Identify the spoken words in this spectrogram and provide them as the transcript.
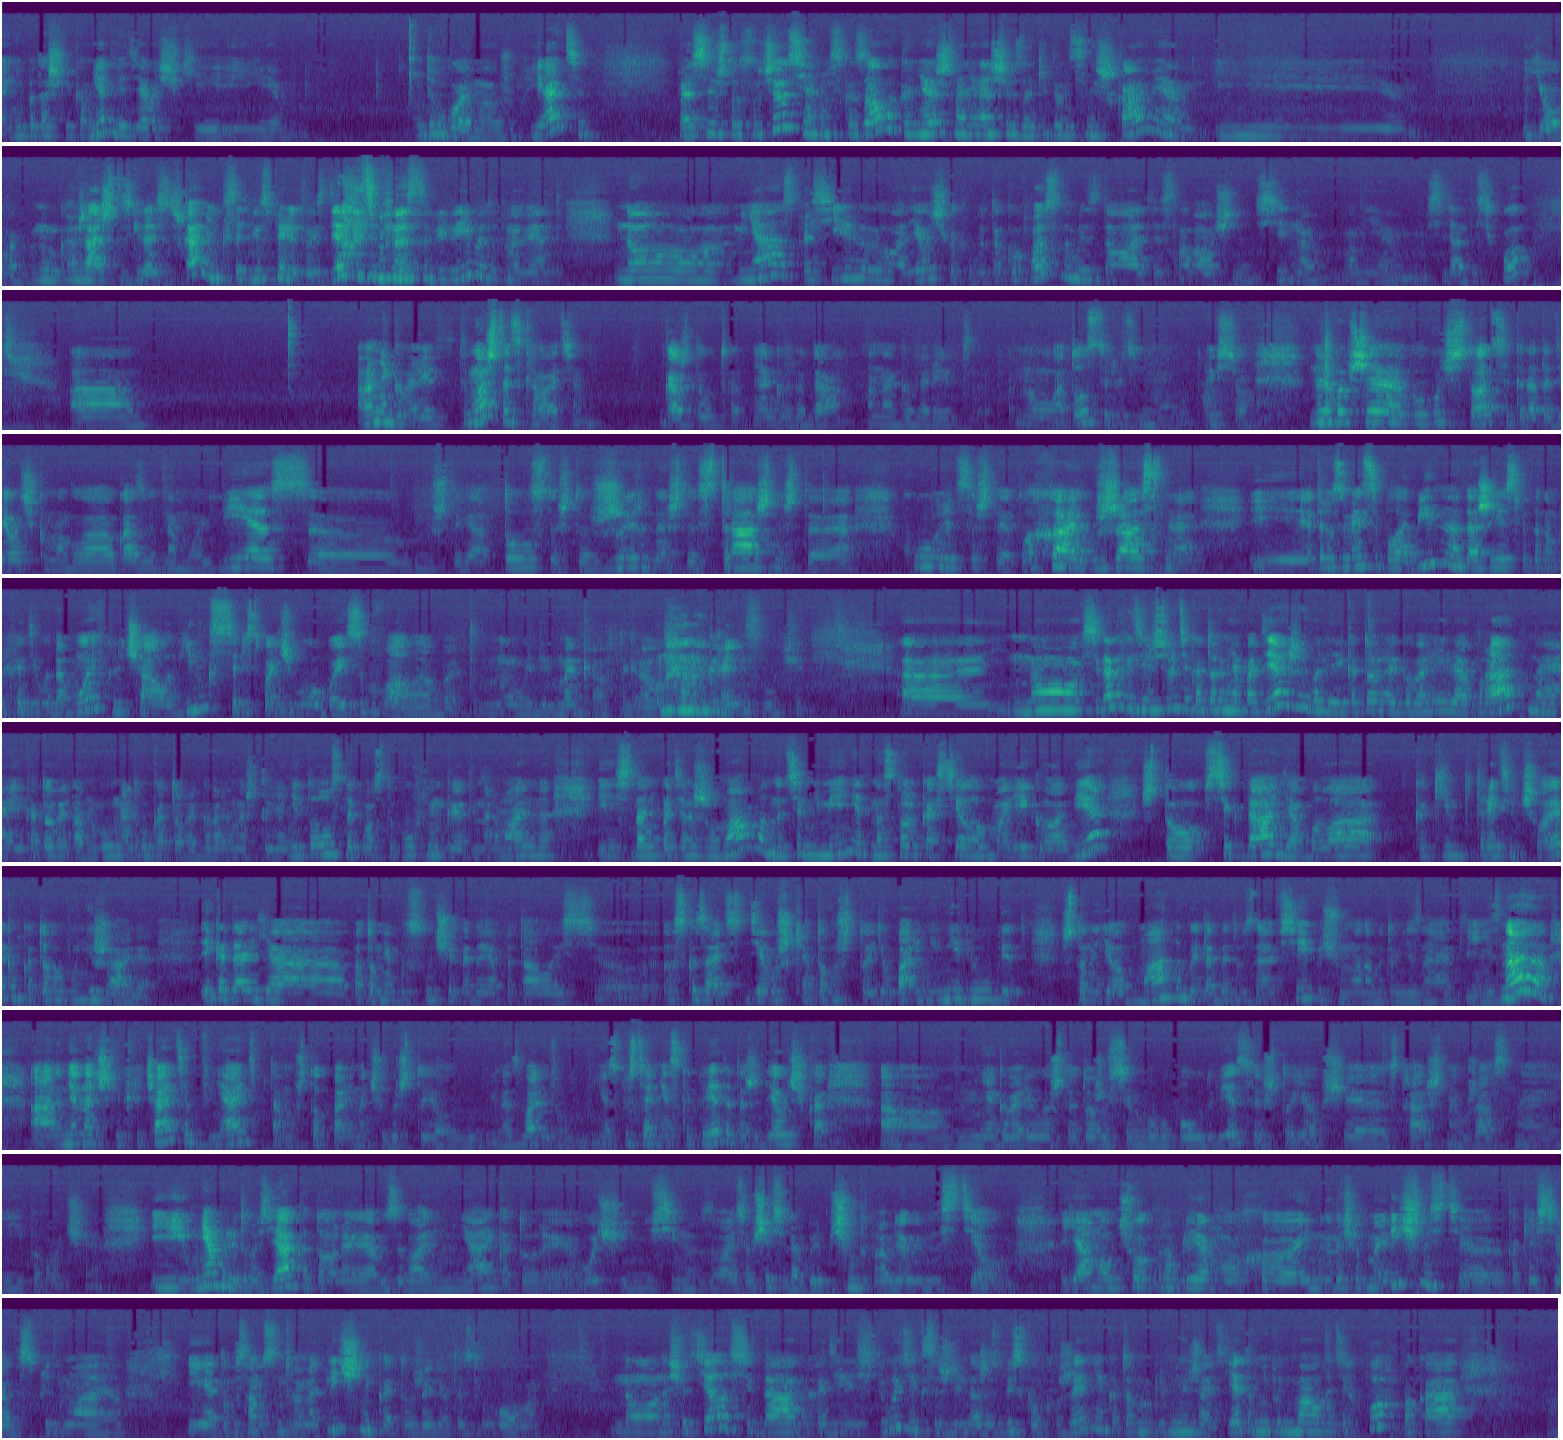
Они подошли ко мне, две девочки и другой мой уже приятель. Спросили, что случилось, я им рассказала. Конечно, они начали закидывать снежками, и ее как бы, ну, угрожать, что кидать снежками. Они, кстати, не успели этого сделать, мы нас увели в этот момент. Но меня спросила девочка, как бы такой вопрос она мне задала, эти слова очень сильно во мне сидят до сих пор. А, она мне говорит, ты можешь встать с кровати? каждое утро. Я говорю, да. Она говорит, ну, а толстые люди не могут. И все. Ну и вообще была куча ситуаций, когда та девочка могла указывать на мой вес, э, что я толстая, что я жирная, что я страшная, что я курица, что я плохая, ужасная. И это, разумеется, было обидно, даже если потом приходила домой, включала Винкс или Спанч Боба и забывала об этом. Ну, или Майнкрафт играла на крайний случай. А, но всегда находились люди, которые меня поддерживали, которые говорили обратное, и которые там был у меня друг, который говорил, что я не толстая, просто пухленькая, это нормально. И всегда не поддерживал мама, но тем не менее это настолько осело в моей голове, что всегда я была каким-то третьим человеком, которого унижали. И когда я... Потом у меня был случай, когда я пыталась э, рассказать девушке о том, что ее парень не любит, что он ее обманывает, об этом знают все, и почему она об этом не знает, я не знаю. А на меня начали кричать, обвинять, потому что тот парень начал говорить, что я лгу, и назвали вру. Я спустя несколько лет, эта же девочка э, мне говорила, что я тоже всем вру по поводу веса, и что я вообще страшная, ужасная и прочее. И у меня были друзья, которые обзывали меня, и которые очень сильно вызывались. Вообще всегда были почему-то проблемы именно с телом я молчу о проблемах э, именно насчет моей личности, как я себя воспринимаю, и о том самом синдроме отличника, это уже идет из другого. Но насчет тела всегда находились люди, к сожалению, даже из близкого окружения, которые могли мне мешать. Я этого не понимала до тех пор, пока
